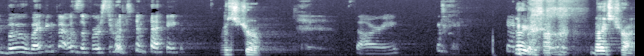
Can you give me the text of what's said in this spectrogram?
said boob. I think that was the first one tonight. That's true. Sorry. No, you're not. Nice try.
